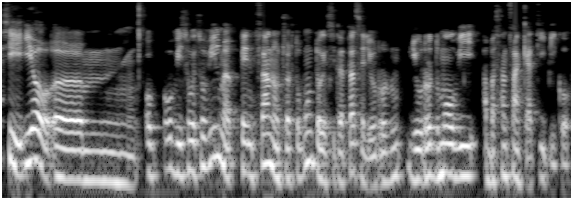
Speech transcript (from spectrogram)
Sì, io um, ho, ho, visto questo film pensando a un certo punto che si trattasse di un, road, di un, road, movie abbastanza anche atipico,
